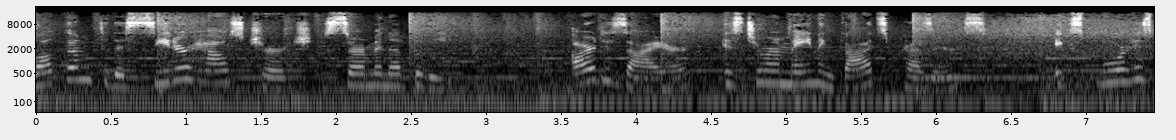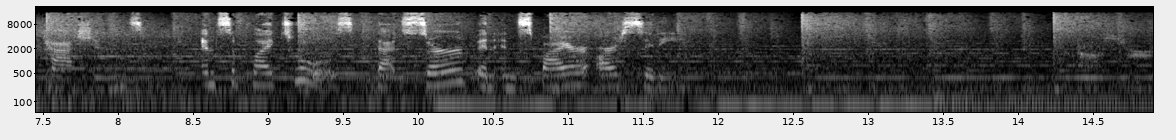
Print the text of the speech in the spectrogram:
Welcome to the Cedar House Church Sermon of the Week. Our desire is to remain in God's presence, explore His passions, and supply tools that serve and inspire our city. Pastor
